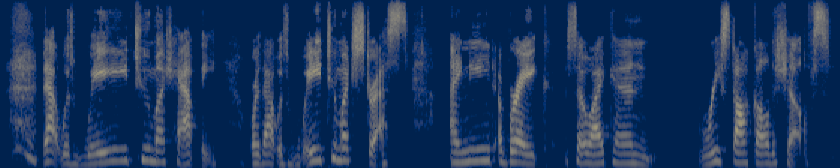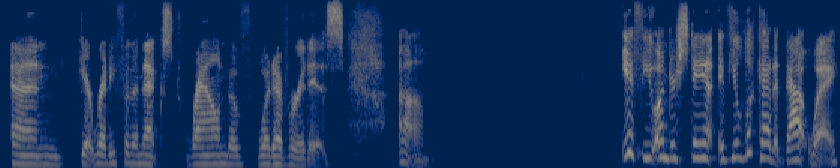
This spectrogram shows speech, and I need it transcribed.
that was way too much happy or that was way too much stress. I need a break so i can restock all the shelves and get ready for the next round of whatever it is. Um, if you understand if you look at it that way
